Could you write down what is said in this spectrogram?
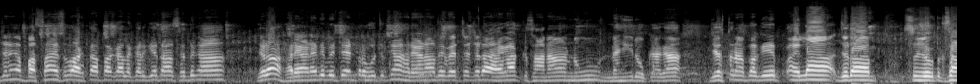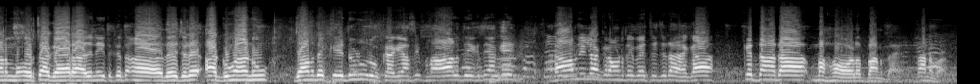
ਜਿਹੜੀਆਂ ਬੱਸਾਂ ਇਸ ਵਕਤ ਆਪਾਂ ਗੱਲ ਕਰੀਏ ਤਾਂ ਸਿੱਧੀਆਂ ਜਿਹੜਾ ਹਰਿਆਣੇ ਦੇ ਵਿੱਚ ਐਂਟਰ ਹੋ ਚੁੱਕੀਆਂ। ਹਰਿਆਣਾ ਦੇ ਵਿੱਚ ਜਿਹੜਾ ਹੈਗਾ ਕਿਸਾਨਾਂ ਨੂੰ ਨਹੀਂ ਰੋਕਿਆਗਾ ਜਿਸ ਤਰ੍ਹਾਂ ਆਪਾਂ ਕਿ ਪਹਿਲਾਂ ਜਿਹੜਾ ਸੰਯੁਕਤ ਕਿਸਾਨ ਮੋਰਚਾ ਗੈਰ ਰਾਜਨੀਤਿਕ ਦੇ ਜਿਹੜੇ ਆਗੂਆਂ ਨੂੰ ਜਾਂ ਦੇ ਕੇਂਦਰ ਨੂੰ ਰੋਕਿਆ ਗਿਆ ਸੀ। ਫਿਲਹਾਲ ਦੇਖਦੇ ਹਾਂ ਕਿ ਰਾਮਲੀਲਾ ਗਰਾਊਂਡ ਦੇ ਵਿੱਚ ਜਿਹੜਾ ਹੈਗਾ ਕਿੱਦਾਂ ਦਾ ਮਾਹੌਲ ਬਣਦਾ ਹੈ। ਧੰਨਵਾਦ।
